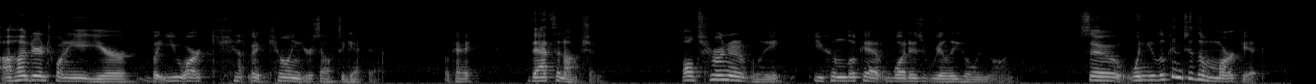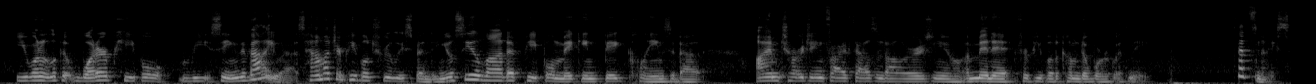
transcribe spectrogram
120 a year, but you are ki- killing yourself to get there. Okay? That's an option. Alternatively, you can look at what is really going on. So when you look into the market, you want to look at what are people seeing the value as? How much are people truly spending? You'll see a lot of people making big claims about I'm charging $5,000, you know, a minute for people to come to work with me. That's nice.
